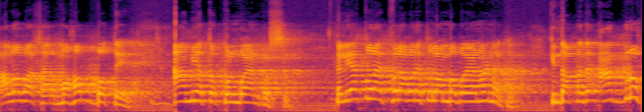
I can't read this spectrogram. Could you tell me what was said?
ভালোবাসার মহব্বতে আমি এতক্ষণ বয়ান করছি। তাহলে এত রাত পরে আবার এত লম্বা বয়ান হয় নাকি? কিন্তু আপনাদের আগ্রহ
